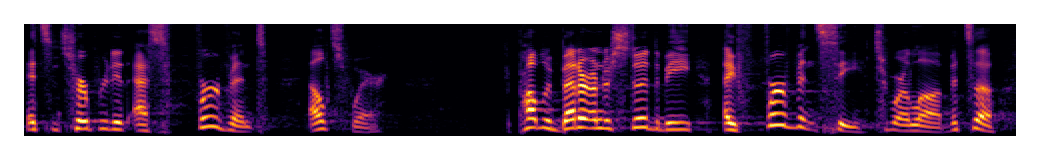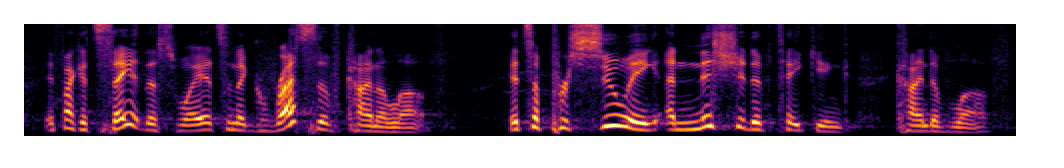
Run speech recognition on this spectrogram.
it's interpreted as fervent elsewhere. It's probably better understood to be a fervency to our love. It's a, if I could say it this way, it's an aggressive kind of love. It's a pursuing, initiative taking kind of love.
